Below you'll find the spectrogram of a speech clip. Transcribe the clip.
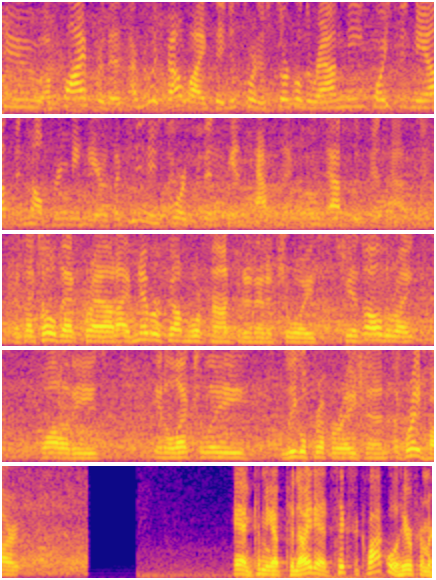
to apply for this, I really felt like they just sort of circled around me, hoisted me up, and helped bring me here. The community support's been fantastic, just absolutely fantastic. As I told that crowd, I've never felt more confident in a choice. She has all the right qualities, intellectually, legal preparation, a great heart. And coming up tonight at 6 o'clock, we'll hear from a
